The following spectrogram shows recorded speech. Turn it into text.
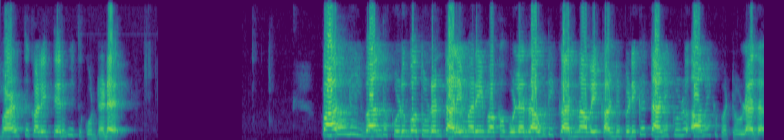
வாழ்த்துக்களை தெரிவித்துக் கொண்டனர். பரோலில் வந்து குடும்பத்துடன் தலைமறைவாக உள்ள ரவுடி கர்ணாவை கண்டுபிடிக்க தனிக்குழு அமைக்கப்பட்டுள்ளது.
